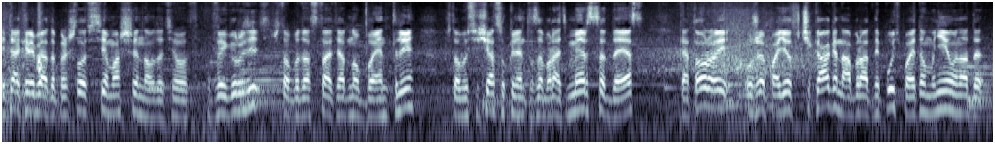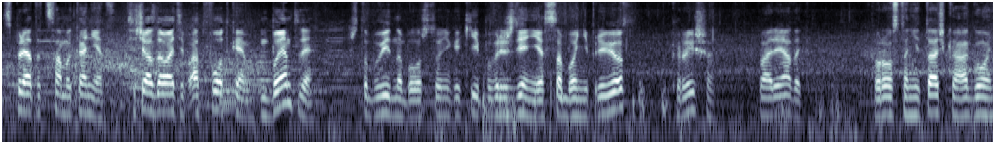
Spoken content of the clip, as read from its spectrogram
Итак, ребята, пришлось все машины вот эти вот выгрузить, чтобы достать одну Bentley, чтобы сейчас у клиента забрать Mercedes, который уже пойдет в Чикаго на обратный путь, поэтому мне его надо спрятать в самый конец. Сейчас давайте отфоткаем Bentley, чтобы видно было, что никакие повреждения я с собой не привез. Крыша, порядок. Просто не тачка, а огонь.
